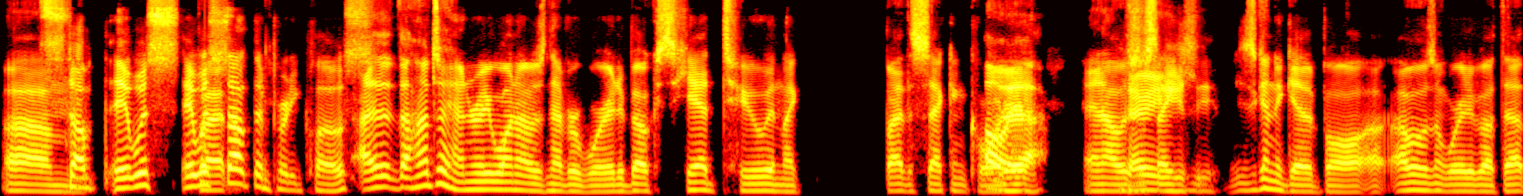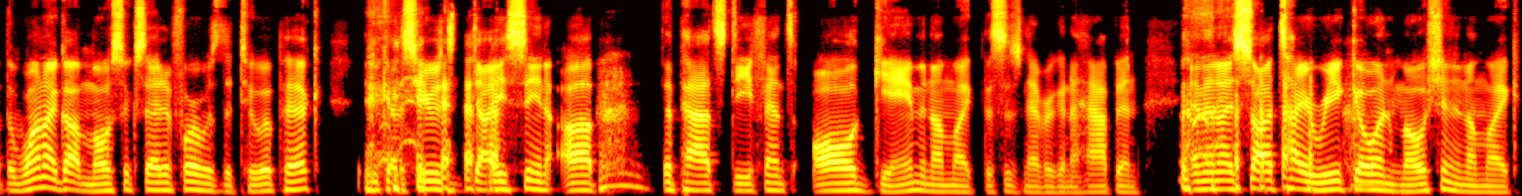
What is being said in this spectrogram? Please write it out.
Um, Stump, it was it was something pretty close. I, the Hunter Henry one, I was never worried about because he had two in like by the second quarter. oh quarter. yeah, And I was just like, easy. he's gonna get a ball. I, I wasn't worried about that. The one I got most excited for was the Tua pick because he was dicing up the Pats defense all game, and I'm like, this is never gonna happen. And then I saw Tyreek go in motion, and I'm like,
